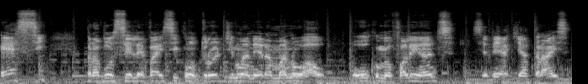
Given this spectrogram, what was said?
S para você levar esse controle de maneira manual. Ou como eu falei antes, você vem aqui atrás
